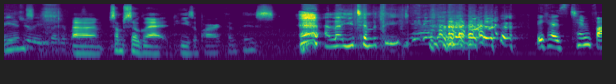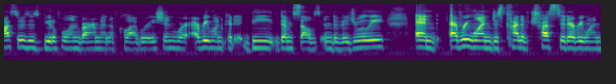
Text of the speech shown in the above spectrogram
and, um, so I'm so glad he's a part of this. I love you, Timothy. because Tim fosters this beautiful environment of collaboration where everyone could be themselves individually and everyone just kind of trusted everyone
